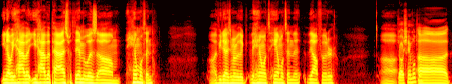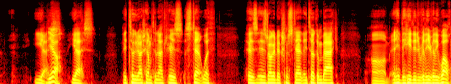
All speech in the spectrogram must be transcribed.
you know, we have it. You have a past with them. It was um Hamilton. Uh, if you guys remember the, the Hamilton, Hamilton, the the outfielder. Uh, Josh Hamilton. Uh, Yes. Yeah. Yes. They took Josh Hamilton after his stint with his his drug addiction stint. They took him back, um, and he, he did really really well,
